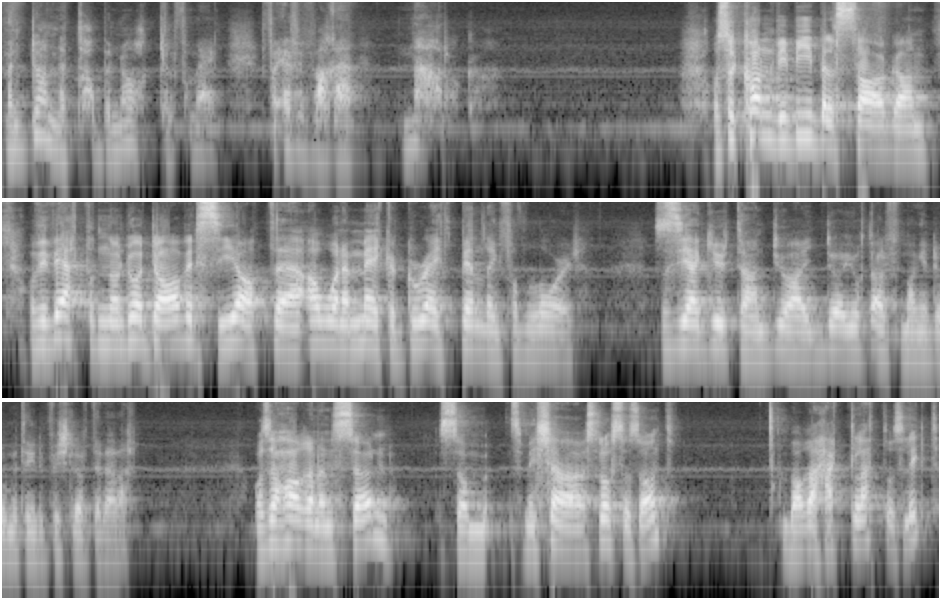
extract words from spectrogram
men dann et tabernakel for meg, for jeg vil være nær dere. Og Så kan vi bibelsagaen, og vi vet at når David sier at I wanna make a great building for the Lord, så sier Gud til ham du har, du har gjort altfor mange dumme ting. du får ikke lov til det der. Og så har han en sønn som, som ikke slåss og sånt, bare heklet og slikt.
